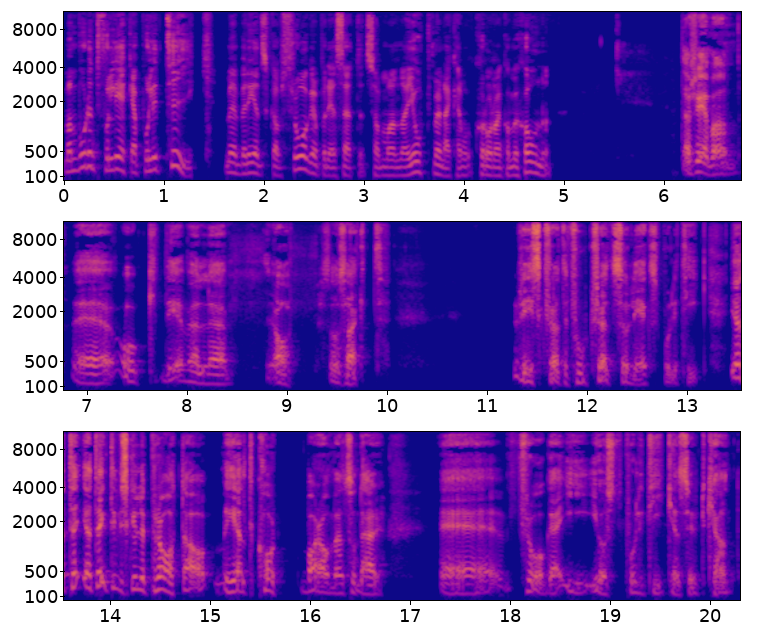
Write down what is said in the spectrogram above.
man borde inte få leka politik med beredskapsfrågor på det sättet som man har gjort med den där coronakommissionen. Där ser man. Eh, och det är väl, eh, ja, som sagt, risk för att det fortsätter så leks politik. Jag, jag tänkte vi skulle prata helt kort bara om en sån där eh, fråga i just politikens utkant.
